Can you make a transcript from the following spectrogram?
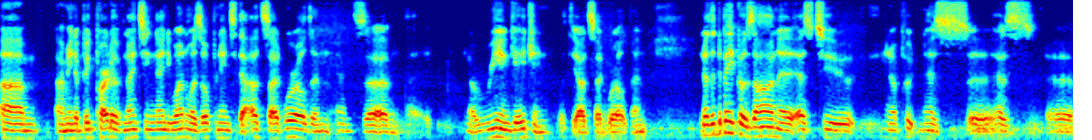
Um, I mean, a big part of 1991 was opening to the outside world and, and um, you know, re-engaging with the outside world. And you know, the debate goes on as to you know Putin has uh, has uh,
